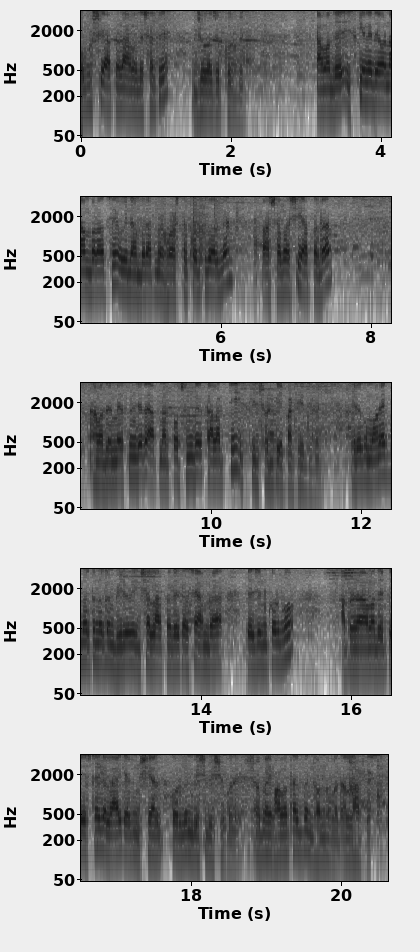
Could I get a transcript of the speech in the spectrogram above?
অবশ্যই আপনারা আমাদের সাথে যোগাযোগ করবেন। আমাদের স্ক্রিনে দেওয়া নাম্বার আছে, ওই নাম্বারে আপনারা হোয়াটসঅ্যাপ করতে পারবেন। পাশাপাশি আপনারা আমাদের মেসেঞ্জারে আপনার পছন্দের কালারটি স্ক্রিনশট দিয়ে পাঠিয়ে দেবেন। এরকম অনেক নতুন নতুন ভিডিও ইনশাল্লাহ আপনাদের কাছে আমরা প্রেজেন্ট করব। আপনারা আমাদের পেজটাকে লাইক এবং শেয়ার করবেন বেশি বেশি করে। সবাই ভালো থাকবেন, ধন্যবাদ, আল্লাহ হাফিজ।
